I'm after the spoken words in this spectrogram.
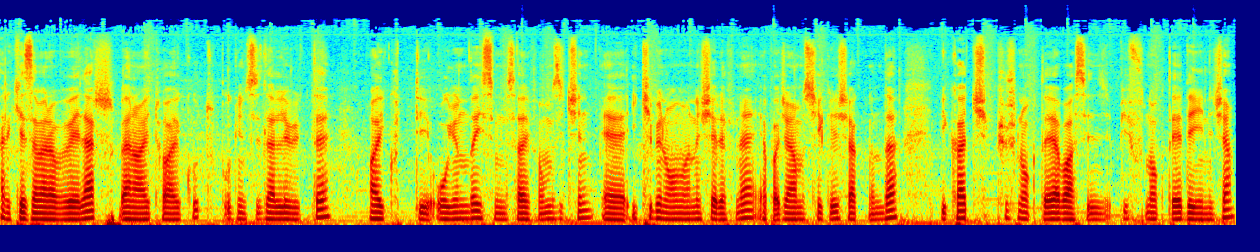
Herkese merhaba beyler. Ben Aytu Aykut. Bugün sizlerle birlikte Aykut diye oyunda isimli sayfamız için e, 2000 olmanın şerefine yapacağımız çekiliş hakkında birkaç püf noktaya bahsedeceğim, püf noktaya değineceğim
